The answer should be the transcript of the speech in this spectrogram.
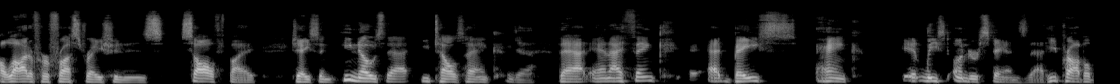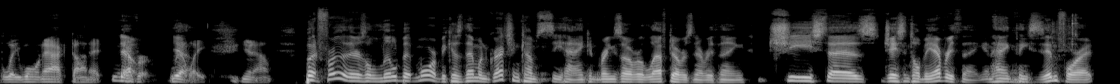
a lot of her frustration is solved by Jason. He knows that. He tells Hank yeah. that, and I think at base Hank at least understands that. He probably won't act on it No. ever, Yeah. really. You know, But further, there's a little bit more because then when Gretchen comes to see Hank and brings over leftovers and everything, she says, Jason told me everything. And Hank thinks he's in for it.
